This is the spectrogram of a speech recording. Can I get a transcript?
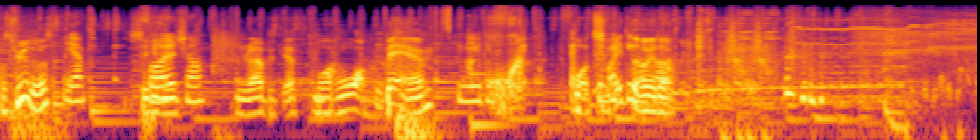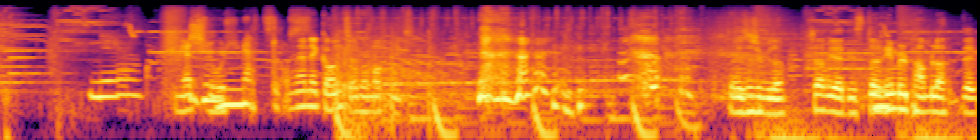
Was für, oder was? Ja, Sehr voll, gut. schau. Ja, bist erst. Boah. Boah. Bam. Jetzt bin ich die Boah, zweiter, Alter. Yeah. Schmerzlos. Nein, nicht ganz, aber macht nichts. da ist er schon wieder. Schau, wie er das Der Rimmelpammler. Der,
